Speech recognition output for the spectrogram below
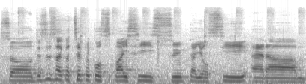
So this is like a typical spicy soup that you'll see at um,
